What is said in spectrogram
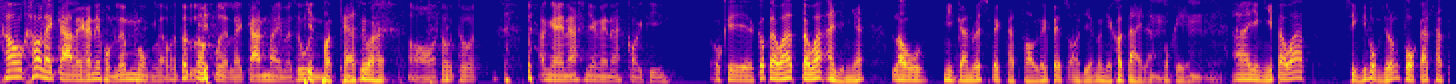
เข้าเข้ารายการอะไรคะเนี่ยผมเริ่มงงแล้วว่าเราเปิดรายการใหม่มาสู้ผิกัดนพอดแคสต์หรือเปล่าฮะอ๋อโทษโทษเอาไงนะยังไงนะขออีกทีโอเค ก็แปลว่าแปลว่าอะอย่างเงี้ย เรามีการ respect platform respect audience อันนี้เข้าใจแล้วโอเคอืมอืมอ่าอย่างนี้แปลว่า สิ่งที่ผมจะต้องโฟกัสถัดไป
